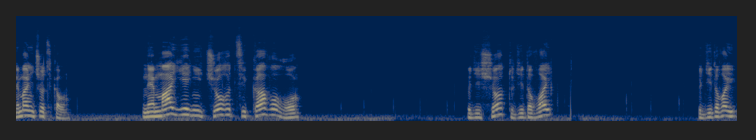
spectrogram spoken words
Немає нічого цікавого. Немає нічого цікавого. Тоді що? Тоді давай. Тоді давай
